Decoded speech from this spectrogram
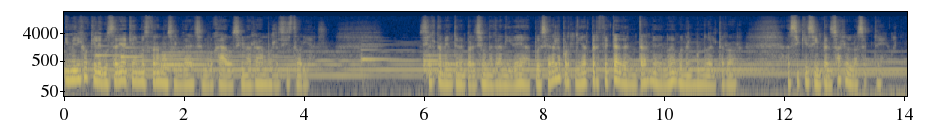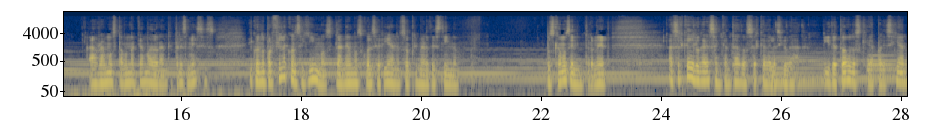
y me dijo que le gustaría que ambos fuéramos a lugares embrujados y narráramos las historias. Ciertamente me pareció una gran idea, pues era la oportunidad perfecta de adentrarme de nuevo en el mundo del terror así que sin pensarlo lo acepté. Ahorramos para una cama durante tres meses y cuando por fin la conseguimos planeamos cuál sería nuestro primer destino. Buscamos en internet acerca de lugares encantados cerca de la ciudad y de todos los que aparecían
